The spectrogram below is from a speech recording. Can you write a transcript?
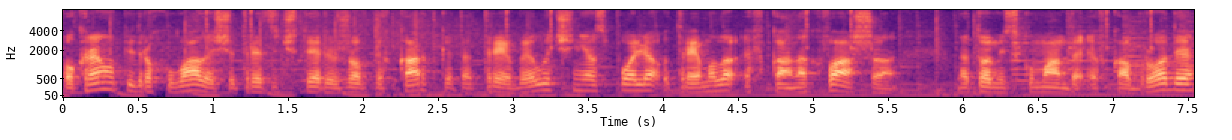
Окремо підрахували, що 34 жовтих картки та 3 вилучення з поля отримала ФК Накваша. Натомість команда ФК Броди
